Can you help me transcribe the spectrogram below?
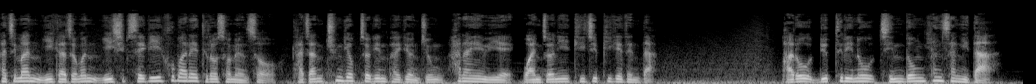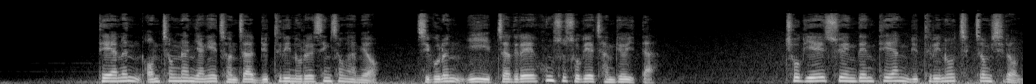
하지만 이 가정은 20세기 후반에 들어서면서 가장 충격적인 발견 중 하나에 의해 완전히 뒤집히게 된다. 바로 뉴트리노 진동 현상이다. 태양은 엄청난 양의 전자 뉴트리노를 생성하며 지구는 이 입자들의 홍수 속에 잠겨 있다. 초기에 수행된 태양 뉴트리노 측정 실험,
